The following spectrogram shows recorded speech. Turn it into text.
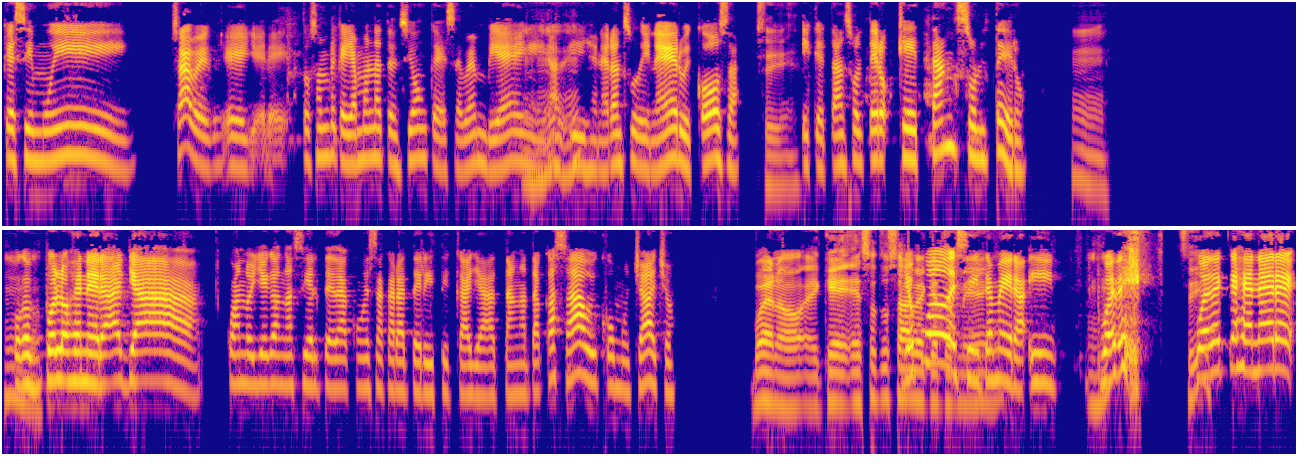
que si muy, ¿sabes? Eh, estos hombres que llaman la atención, que se ven bien y, generan su dinero y cosas. Sí. Y que están solteros. Que tan solteros. Hmm. Porque hmm. por lo general ya cuando llegan a cierta edad con esa característica ya están hasta casados y con muchachos. Bueno, que eso tú sabes. Yo puedo decirte, mira, y puede, puede que genere,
